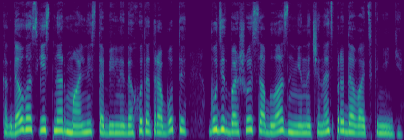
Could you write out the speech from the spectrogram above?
Когда у вас есть нормальный стабильный доход от работы, будет большой соблазн не начинать продавать книги.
